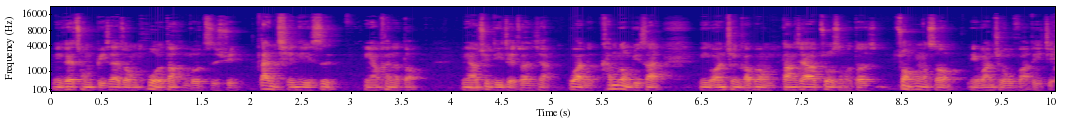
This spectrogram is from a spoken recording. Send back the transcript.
你可以从比赛中获得到很多资讯，但前提是你要看得懂。你要去理解专项，不然你看不懂比赛，你完全搞不懂当下要做什么的状况的时候，你完全无法理解。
